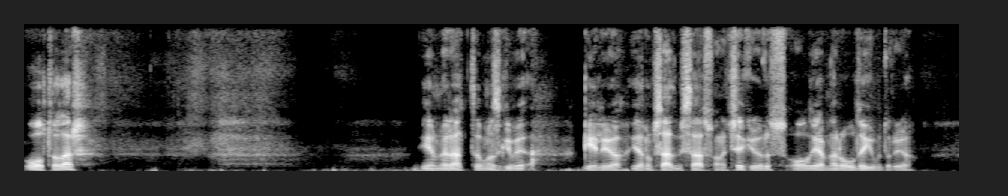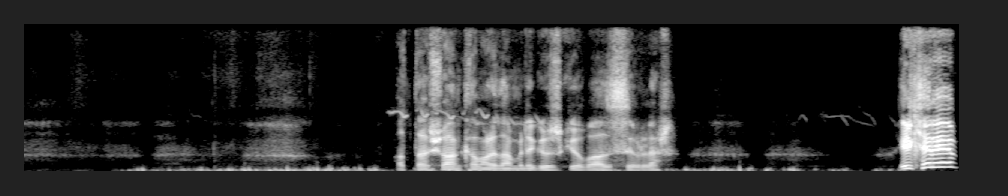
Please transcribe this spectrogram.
Oltalar 20'leri attığımız gibi geliyor. Yarım saat bir saat sonra çekiyoruz. Ol yemler olduğu gibi duruyor. Hatta şu an kameradan bile gözüküyor bazı sivriler. İlkerim!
